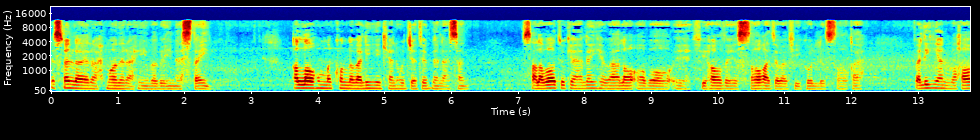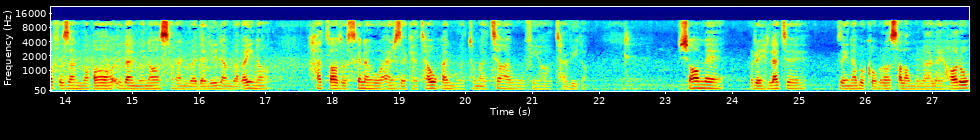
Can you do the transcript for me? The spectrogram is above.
بسم الله الرحمن الرحیم و به این نستعین. اللهم کن ولیک الحجت ابن الحسن. صلواتك علیه و علی آبائه فی هذه الساعة و فی کل ساقه. ولیا و حافظا و قائدا و ناصرا و دلیلا و غینا. حتی تسکنه و ارزک توقا و تمتعه فیها طویلا. شام رحلت زینب کبرا سلام الله علیها رو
